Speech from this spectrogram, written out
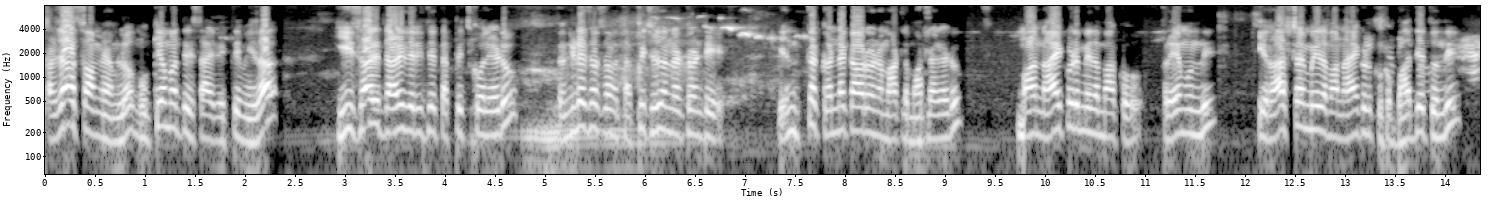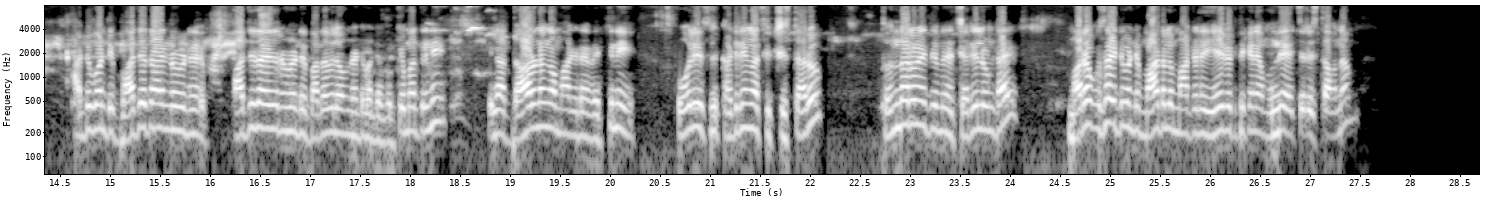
ప్రజాస్వామ్యంలో ముఖ్యమంత్రి స్థాయి వ్యక్తి మీద ఈసారి దాడి జరిగితే తప్పించుకోలేడు వెంకటేశ్వర స్వామి తప్పించడు అన్నటువంటి ఎంత కండకారమైన మాటలు మాట్లాడాడు. మా నాయకుడి మీద మాకు ప్రేమ ఉంది ఈ రాష్ట్రం మీద మా నాయకుడికి ఒక బాధ్యత ఉంది. అటువంటి బాధ్యత బాధ్యత పదవిలో ఉన్నటువంటి ముఖ్యమంత్రిని ఇలా దారుణంగా మాట్లాడిన వ్యక్తిని పోలీసులు కఠినంగా శిక్షిస్తారు. తొందరలోనే దీని మీద చర్యలు ఉంటాయి మరొకసారి ఇటువంటి మాటలు మాట్లాడే ఏ వ్యక్తికైనా ముందే హెచ్చరిస్తా ఉన్నాం.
